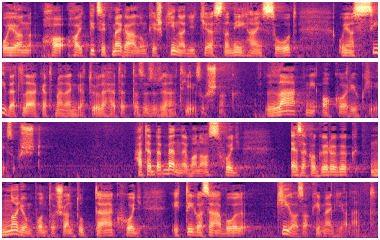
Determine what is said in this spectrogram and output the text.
olyan, ha, ha egy picit megállunk és kinagyítja ezt a néhány szót, olyan szívet, lelket melengető lehetett az üzenet Jézusnak. Látni akarjuk Jézust. Hát ebben benne van az, hogy ezek a görögök nagyon pontosan tudták, hogy itt igazából ki az, aki megjelent.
